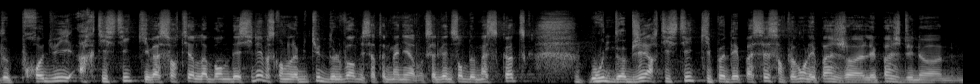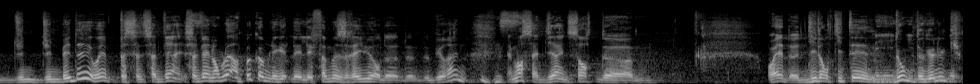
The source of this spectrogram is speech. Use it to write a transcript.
de produit artistique qui va sortir de la bande dessinée, parce qu'on a l'habitude de le voir d'une certaine manière. Donc ça devient une sorte de mascotte ou d'objet artistique qui peut dépasser simplement les pages, euh, les pages d'une, BD. Parce que ça, devient, ça devient un emblème, un peu comme les, les- les fameuses rayures de Buren. Finalement, ça devient une sorte de, ouais, de- d'identité double il- de Geluc.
